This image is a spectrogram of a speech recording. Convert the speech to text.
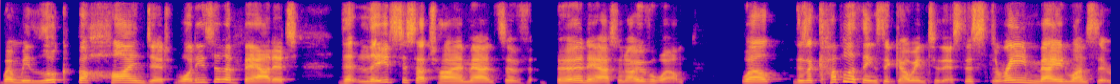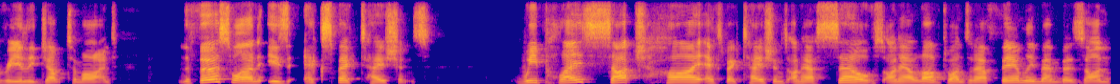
when we look behind it, what is it about it that leads to such high amounts of burnout and overwhelm? Well, there's a couple of things that go into this. There's three main ones that really jump to mind. The first one is expectations. We place such high expectations on ourselves, on our loved ones, on our family members, on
